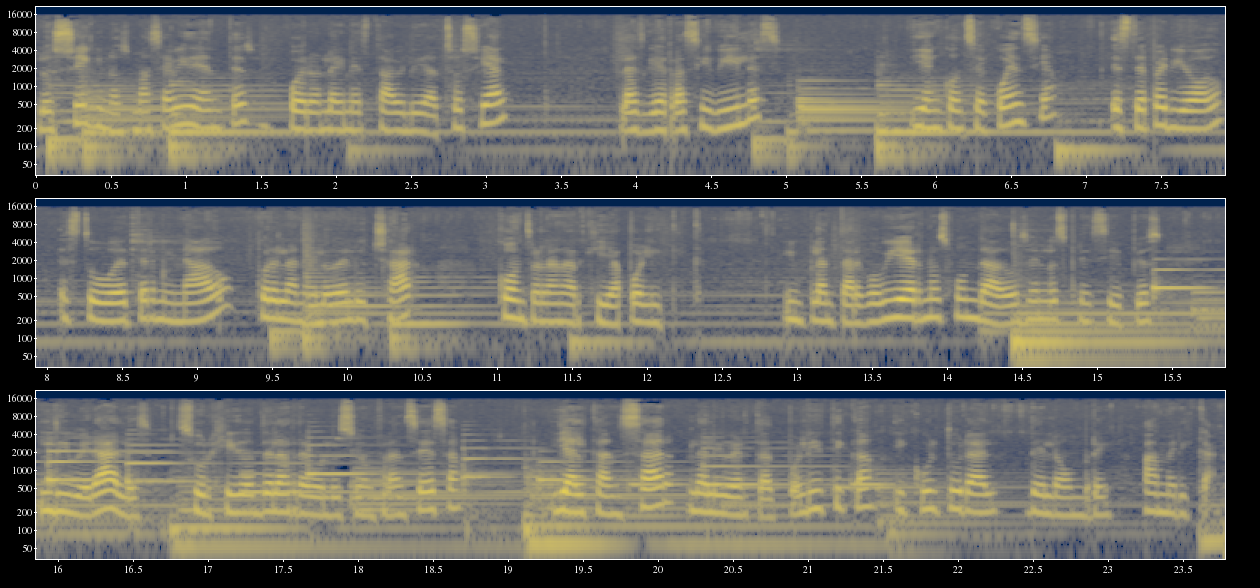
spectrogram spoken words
Los signos más evidentes fueron la inestabilidad social, las guerras civiles y en consecuencia este periodo estuvo determinado por el anhelo de luchar contra la anarquía política, implantar gobiernos fundados en los principios liberales surgidos de la Revolución Francesa y alcanzar la libertad política y cultural del hombre americano.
